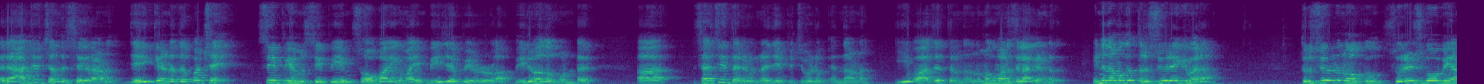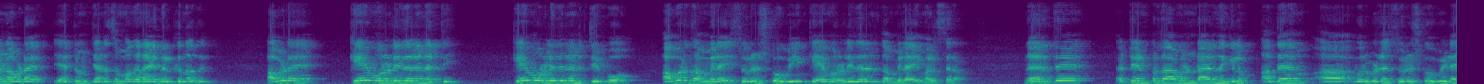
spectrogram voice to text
രാജീവ് ചന്ദ്രശേഖറാണ് ജയിക്കേണ്ടത്. പക്ഷേ C P M C P M സ്വാഭാവികമായും ബി ജെ പിയോടുള്ള വിരോധം കൊണ്ട് ശശി തരൂരിനെ ജയിപ്പിച്ചു വിടും എന്നാണ് ഈ വാചകത്തിൽ നിന്ന് നമുക്ക് മനസ്സിലാക്കേണ്ടത്. ഇനി നമുക്ക് തൃശ്ശൂരേക്ക് വരാം. തൃശ്ശൂരിൽ നോക്കൂ സുരേഷ് ഗോപിയാണ് അവിടെ ഏറ്റവും ജനസമ്മതനായി നിൽക്കുന്നത്. അവിടെ കെ മുരളീധരൻ എത്തി. കെ മുരളീധരൻ എത്തിയപ്പോൾ അവർ തമ്മിലായി. സുരേഷ് ഗോപിയും കെ മുരളീധരൻ തമ്മിലായി മത്സരം. നേരത്തെ ടി എൻ പ്രതാപൻ ഉണ്ടായിരുന്നെങ്കിലും അദ്ദേഹം ഒരുപക്ഷെ സുരേഷ് ഗോപിയുടെ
